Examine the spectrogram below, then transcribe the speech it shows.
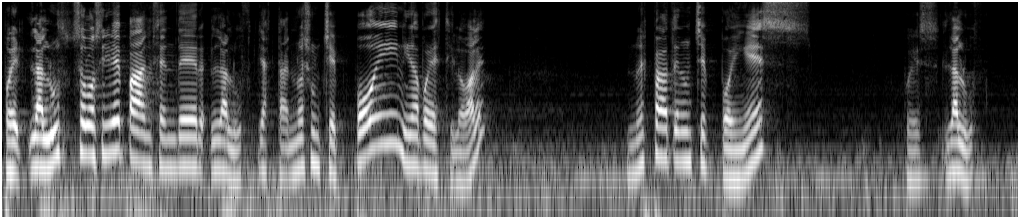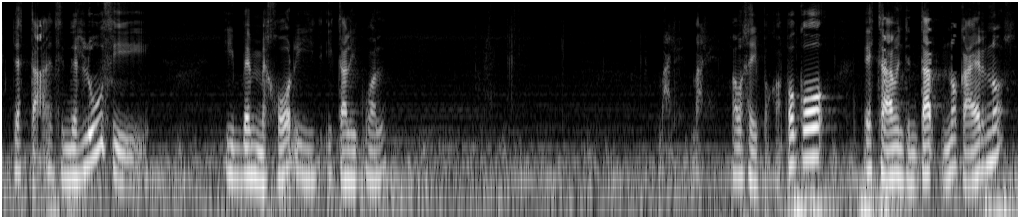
Pues la luz solo sirve para encender la luz. Ya está. No es un checkpoint ni nada por el estilo, ¿vale? No es para tener un checkpoint, es... Pues la luz. Ya está. Enciendes luz y... Y ves mejor y, tal y cual. Vale, vale. Vamos a ir poco a poco. Esta vamos a intentar no caernos.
